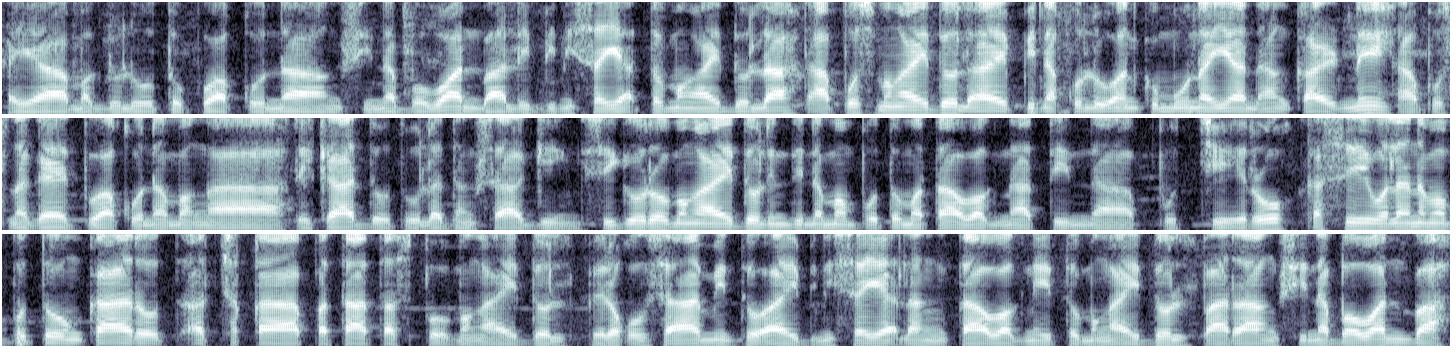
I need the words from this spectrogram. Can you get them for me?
Kaya magluluto po ako ng sinabawan. Bali binisaya to mga idol ha. Tapos mga idol ay pinakuluan ko muna yan ang karne. Tapos nagayad po ako ng mga ricado tulad ng saging. Siguro mga idol hindi naman po tumatawag natin na puchero. Kasi wala naman po tong karot at saka patatas po mga idol. Pero kung sa amin to ay binisaya lang ang tawag nito mga idol. Parang sinabawan ba?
